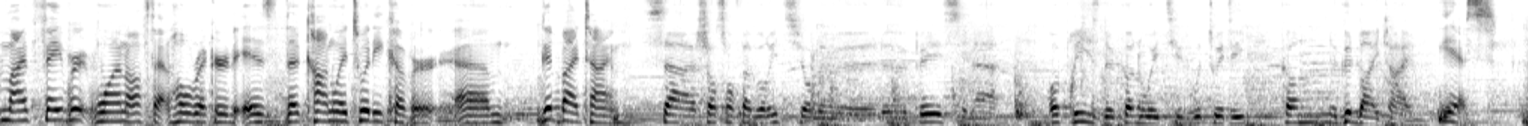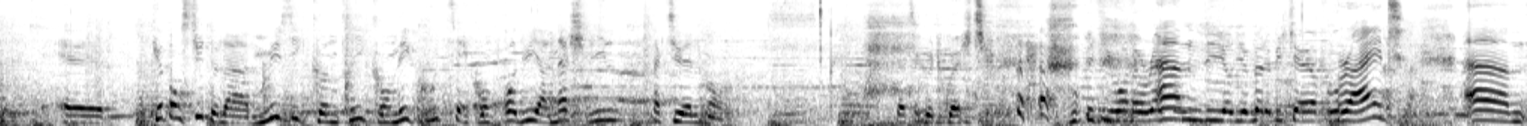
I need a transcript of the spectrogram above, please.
my favorite one off that whole record is the Conway Twitty cover, um, Goodbye Time. Sa chanson favorite sur le, le EP, c'est la reprise de Conway Twitty, Con Goodbye Time. Yes. Euh, que penses-tu de la musique country qu'on écoute et qu'on produit à Nashville actuellement? That's a good question. if you want a record deal, you better be careful. Right. Um,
